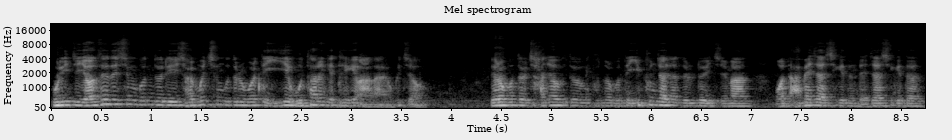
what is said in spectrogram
우리 이제 연세 드신 분들이 젊은 친구들을 볼 때 이해 못하는 게 되게 많아요. 그죠? 여러분들 자녀들 분들 볼 때 이쁜 자녀들도 있지만 뭐 남의 자식이든 내 자식이든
